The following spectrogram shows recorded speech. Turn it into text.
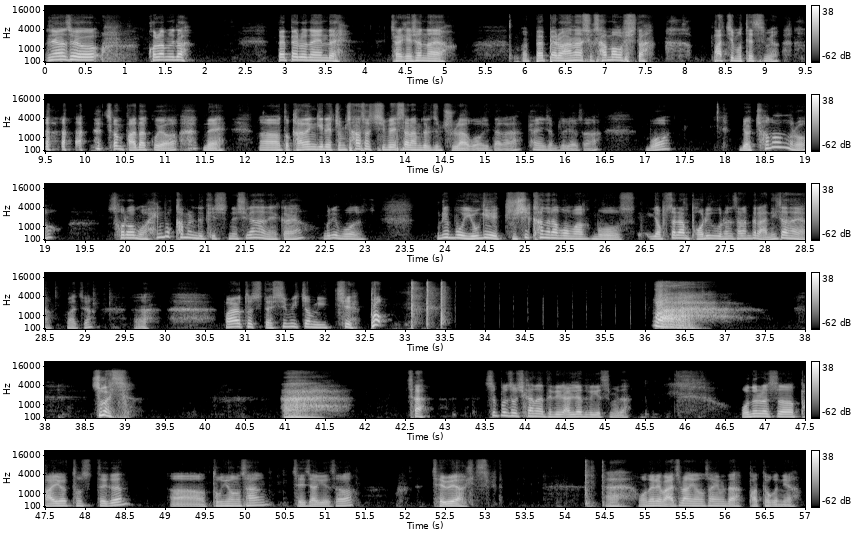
안녕하세요. 콜라입니다. 빼빼로 데인데 잘 계셨나요? 어, 빼빼로 하나씩 사 먹읍시다. 받지 못했으며 전 받았고요. 네. 어, 또 가는 길에 좀 사서 집에 사람들 좀 주려고 이따가 편의점 들려서 뭐 몇 천 원으로 서로 뭐 행복함을 느낄 수 있는 시간 아닐까요? 우리 뭐 우리 뭐 여기 주식하느라고 막 뭐 옆 사람 버리고 그런 사람들 아니잖아요. 맞죠? 아. 바이오토스 때12.27 프로! 와! 수고했어. 아, 자 슬픈 소식 하나 드리, 알려드리겠습니다. 오늘로써 바이오토스텍은 어, 동영상 제작에서 제외하겠습니다. 아, 오늘의 마지막 영상입니다. 바톡은요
